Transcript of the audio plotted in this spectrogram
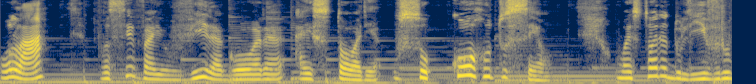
Olá, você vai ouvir agora a história O Socorro do Céu, uma história do livro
